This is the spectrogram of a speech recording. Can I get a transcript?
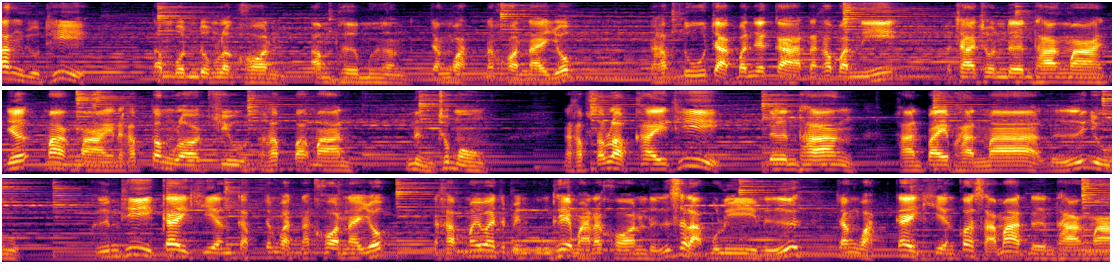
ตั้งอยู่ที่ ตำบลดงละครอำเภอเมือง จังหวัดนครนายกนะครับ ดูจากบรรยากาศนะครับ วันนี้ประชาชนเดินทางมาเยอะมากมายนะครับ ต้องรอคิวนะครับประมาณ 1 ชั่วโมงนะครับสำหรับใครที่เดินทางผ่านไปผ่านมาหรืออยู่พื้นที่ใกล้เคียงกับจังหวัดนครนายกนะครับ ไม่ว่าจะเป็นกรุงเทพมหานคร หรือสระบุรี หรือจังหวัดใกล้เคียงก็สามารถเดินทางมา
